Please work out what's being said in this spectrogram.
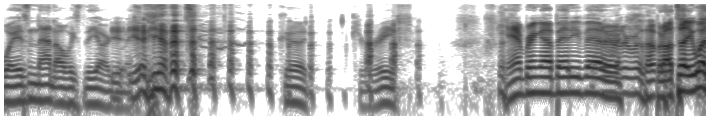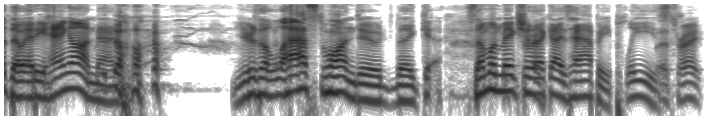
Boy, isn't that always the argument? yeah, yeah, that's Good grief. Can't bring up Eddie Vedder. But I'll tell you what, though, Eddie, hang on, man. You're the last one, dude. Like, someone make sure that guy's happy, please. that's right.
